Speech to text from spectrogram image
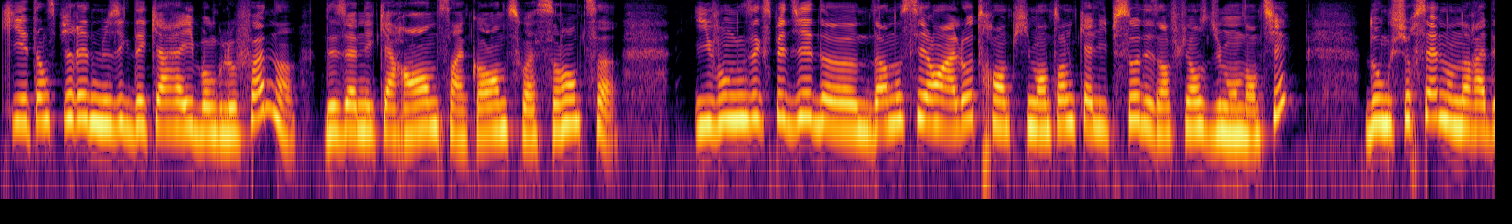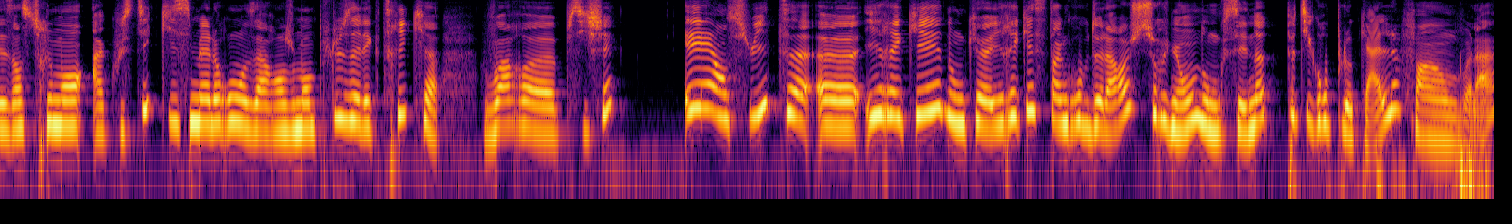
qui est inspiré de musique des Caraïbes anglophones des années 40, 50, 60. Ils vont nous expédier d'un océan à l'autre en pimentant le calypso des influences du monde entier. Donc sur scène, on aura des instruments acoustiques qui se mêleront aux arrangements plus électriques, voire euh, psychés. Et ensuite, euh, Ireke, donc euh, Ireke c'est un groupe de La Roche-sur-Yon, donc c'est notre petit groupe local. Enfin voilà,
